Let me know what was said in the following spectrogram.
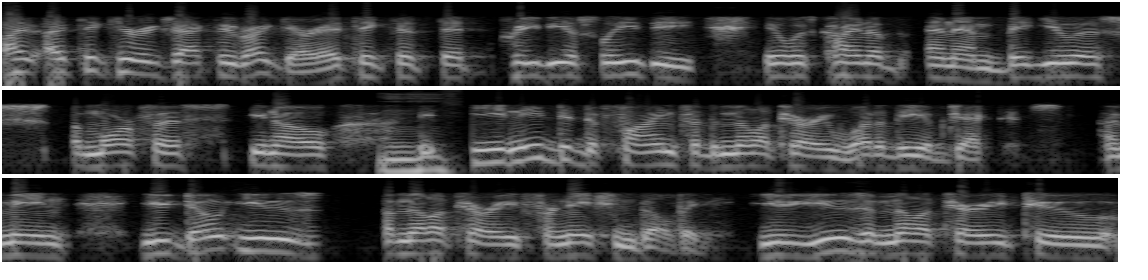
I, I think you're exactly right, Gary. I think that, that previously the it was kind of an ambiguous, amorphous. You know, mm-hmm. you need to define for the military what are the objectives. I mean, you don't use a military for nation building. You use a military to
